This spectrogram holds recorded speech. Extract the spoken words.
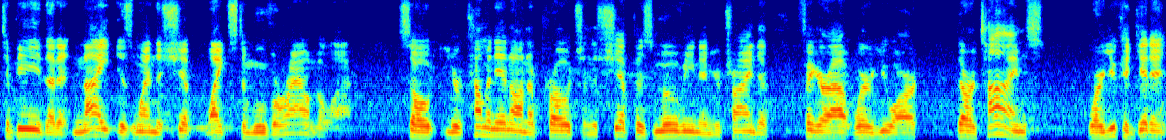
to be that at night is when the ship likes to move around a lot. So you're coming in on approach and the ship is moving and you're trying to figure out where you are. There are times where you could get it,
